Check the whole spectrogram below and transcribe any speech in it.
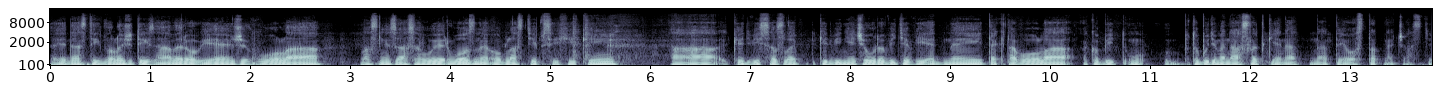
jeden z tých dôležitých záverov je, že vôľa vlastne zasahuje rôzne oblasti psychiky a keď vy, sa zle, keď vy niečo urobíte v jednej, tak tá vôľa, akoby to bude mať následky na, na tie ostatné časti.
